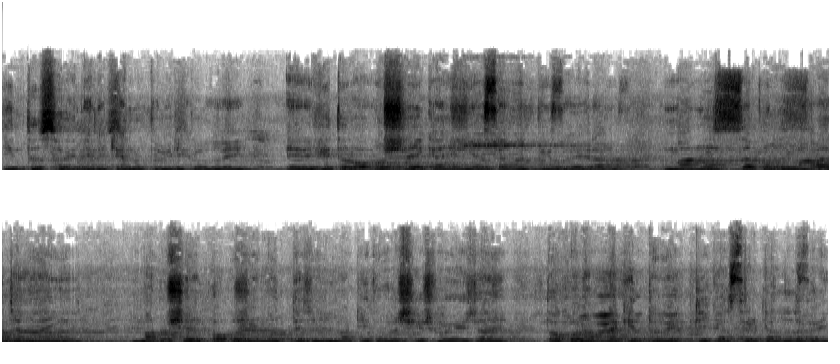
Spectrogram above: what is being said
কিন্তু ছয় দিনে কেন তৈরি করলে? এর ভিতর অবশ্যই কাহিনী আছে আমার প্রিয় ভাইয়েরা। মানুষ যখন মারা যায়, মানুষের কবরের মধ্যে যখন মাটি দেওয়া শেষ হয়ে যায়, তখন আমরা কিন্তু একটি গাছের ডাল লাগাই।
